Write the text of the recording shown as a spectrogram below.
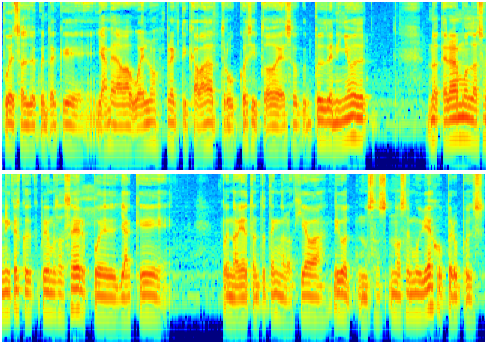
pues haz de cuenta que ya me daba vuelo, practicaba trucos y todo eso. Pues de niño no, éramos las únicas cosas que podíamos hacer, pues ya que pues no había tanta tecnología, va. digo, no, no, soy muy viejo, pero pues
